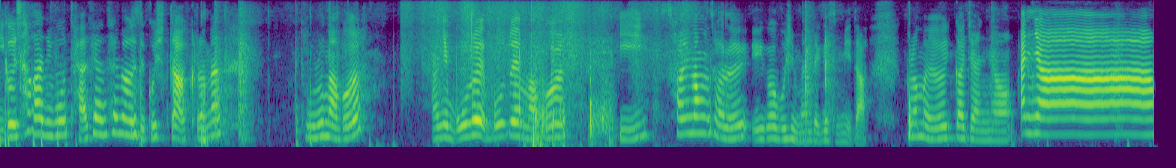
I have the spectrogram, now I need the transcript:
이걸 사가지고 자세한 설명을 듣고 싶다. 그러면 도루마블 아니 모르, 모두의 마블 이 설명서를 읽어보시면 되겠습니다. 그러면 여기까지 안녕. 안녕!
